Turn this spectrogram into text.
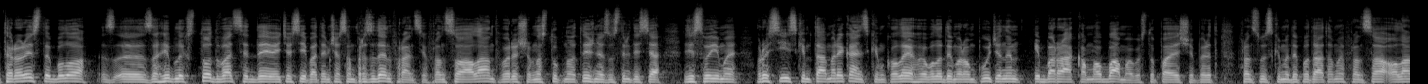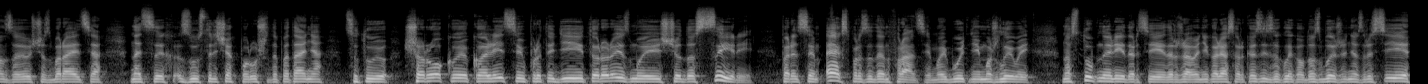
Терористи було е, загиблих 129 осіб. А тим часом президент Франції Франсуа Оланд вирішив наступного тижня зустрітися зі своїми російським та американським колегою Володимиром Путіним і Бараком Обамою. Виступаючи перед французькими депутатами, Франсуа Оланд заявив, що збирається на цих зустрічах порушити питання цитую широкої коаліції протидії тероризму і щодо Сирії. Перед цим екс-президент Франції, майбутній можливий наступний лідер цієї держави Ніколя Саркозі закликав до зближення з Росією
